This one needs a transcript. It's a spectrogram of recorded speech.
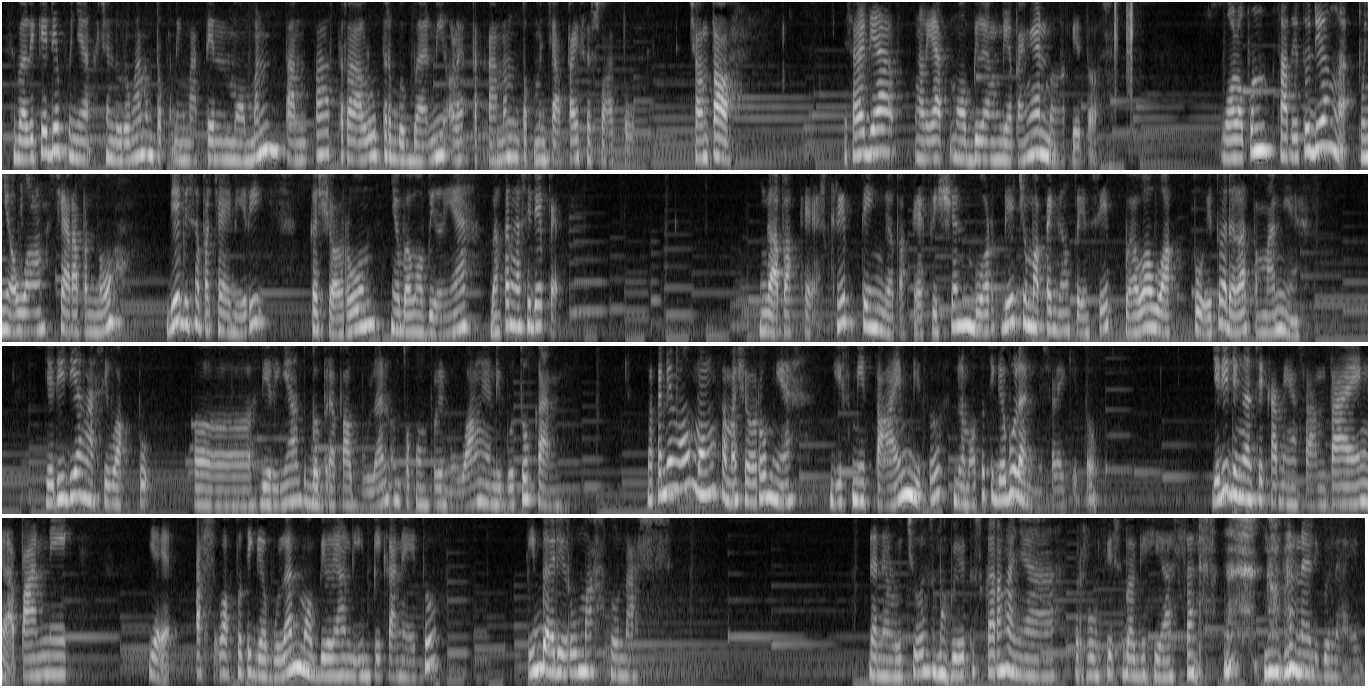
Sebaliknya dia punya kecenderungan untuk nikmatin momen tanpa terlalu terbebani oleh tekanan untuk mencapai sesuatu. Contoh, misalnya dia ngelihat mobil yang dia pengen banget gitu. Walaupun saat itu dia nggak punya uang secara penuh, dia bisa percaya diri ke showroom, nyoba mobilnya, bahkan ngasih DP. Nggak pakai scripting, nggak pakai vision board, dia cuma pegang prinsip bahwa waktu itu adalah temannya. Jadi dia ngasih waktu uh, dirinya untuk beberapa bulan untuk ngumpulin uang yang dibutuhkan. Bahkan dia ngomong sama showroomnya, give me time gitu, dalam waktu tiga bulan misalnya gitu. Jadi dengan sikap yang santai, nggak panik, ya pas waktu tiga bulan mobil yang diimpikannya itu tiba di rumah lunas. Dan yang lucu mobil itu sekarang hanya berfungsi sebagai hiasan. Nggak pernah digunain.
